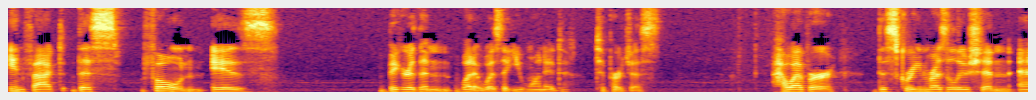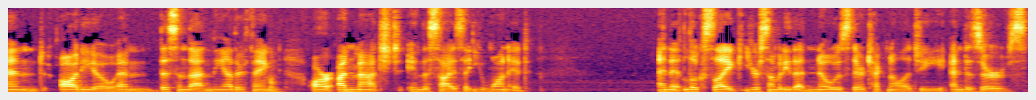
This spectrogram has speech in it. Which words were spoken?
In fact, this phone is bigger than what it was that you wanted to purchase. However, the screen resolution and audio and this and that and the other thing are unmatched in the size that you wanted. And it looks like you're somebody that knows their technology and deserves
